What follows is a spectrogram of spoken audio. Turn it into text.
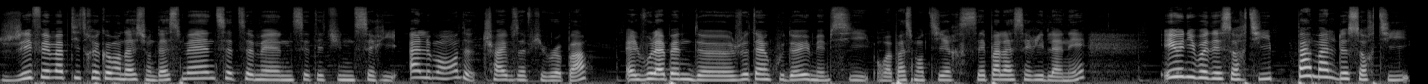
J'ai fait ma petite recommandation de la semaine. Cette semaine, c'était une série allemande, Tribes of Europa. Elle vaut la peine de jeter un coup d'œil, même si, on va pas se mentir, c'est pas la série de l'année. Et au niveau des sorties, pas mal de sorties.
